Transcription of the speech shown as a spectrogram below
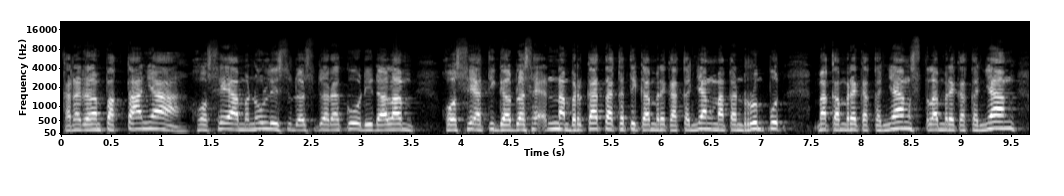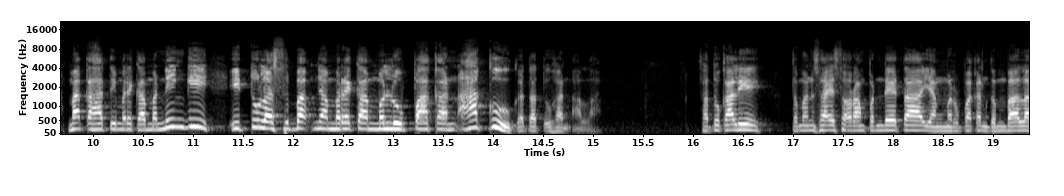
Karena dalam faktanya Hosea menulis saudara-saudaraku di dalam Hosea 13 ayat 6 berkata ketika mereka kenyang makan rumput maka mereka kenyang setelah mereka kenyang maka hati mereka meninggi itulah sebabnya mereka melupakan aku kata Tuhan Allah. Satu kali teman saya seorang pendeta yang merupakan gembala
